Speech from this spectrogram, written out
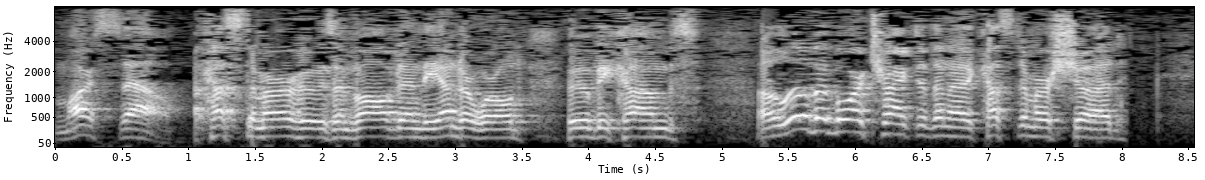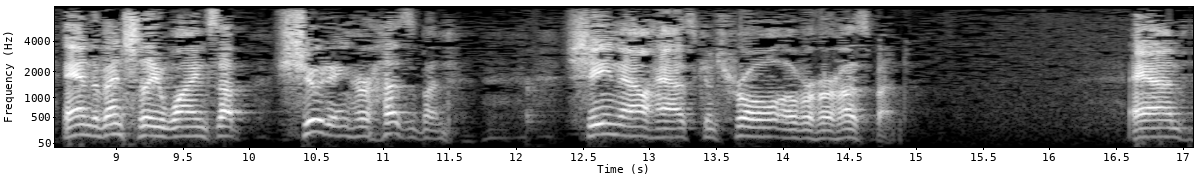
Marcel, a customer who's involved in the underworld who becomes a little bit more attractive than a customer should and eventually winds up shooting her husband. She now has control over her husband. And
